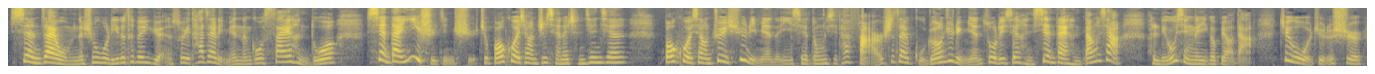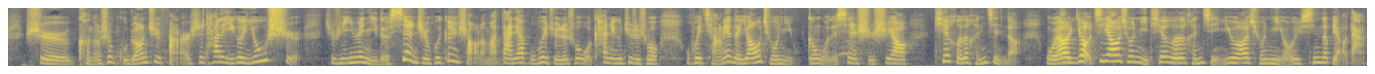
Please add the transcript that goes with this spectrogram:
现在我们的生活离得特别远，所以它在里面能够塞很多现代意识进去，就包括像之前的陈芊芊，包括像赘婿里面的一些东西，它反而是在古装剧里面做了一些很现代、很当下、很流行的一个表达。这个我觉得是是可能是古装剧反而是它的一个优势，就是因为你的限制会更少了嘛，大家不会觉得说我看这个剧的时候，我会强烈的要求你跟我的现实是要贴合的很紧的，我要要既要求你贴合的很紧，又要求你有新的表达。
